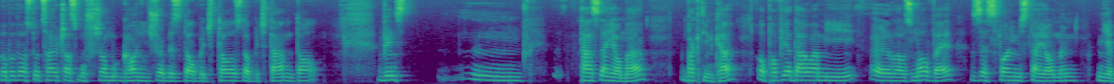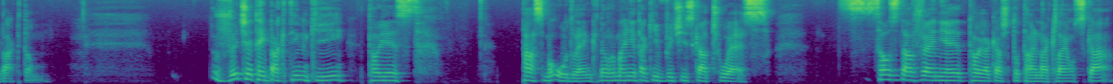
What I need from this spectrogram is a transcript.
bo po prostu cały czas muszą gonić, żeby zdobyć to, zdobyć tamto. Więc mm, ta znajoma, Baktinka, opowiadała mi e, rozmowę ze swoim znajomym niebaktą. Życie tej Baktinki to jest pasmo udręk, normalnie taki wyciskacz łez. Co zdarzenie, to jakaś totalna klęska.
